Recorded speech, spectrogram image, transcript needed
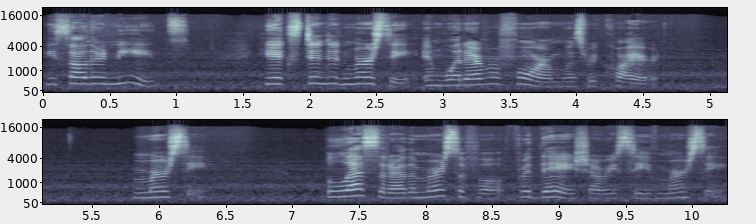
He saw their needs. He extended mercy in whatever form was required. Mercy Blessed are the merciful, for they shall receive mercy.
